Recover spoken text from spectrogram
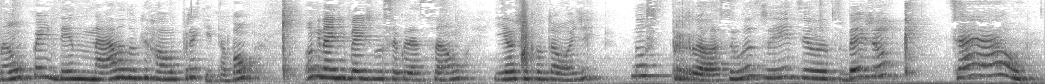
não perder nada do que rola por aqui, tá bom? Um grande beijo no seu coração e eu te encontro hoje nos próximos vídeos. Beijo, tchau!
